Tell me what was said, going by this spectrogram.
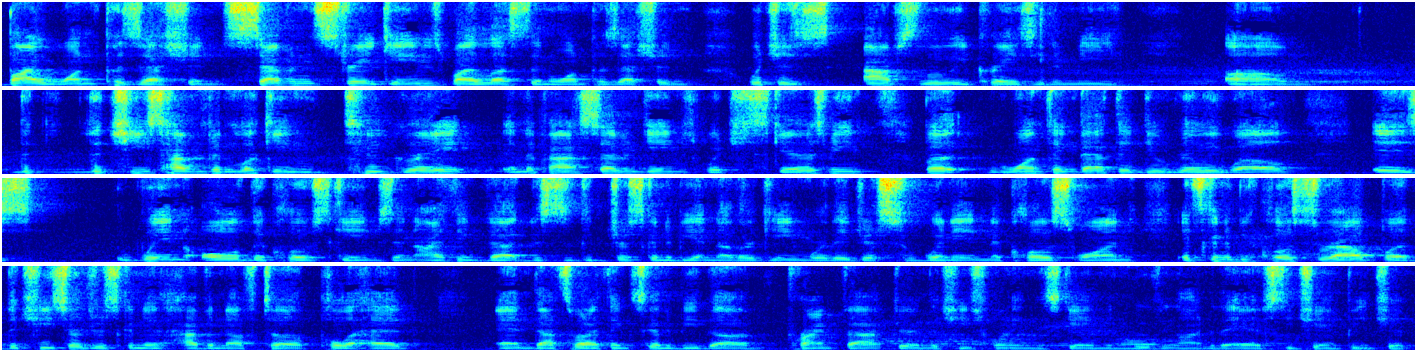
by one possession. Seven straight games by less than one possession, which is absolutely crazy to me. Um, the, the Chiefs haven't been looking too great in the past seven games, which scares me. But one thing that they do really well is win all of the close games. And I think that this is just going to be another game where they just win it in a close one. It's going to be close throughout, but the Chiefs are just going to have enough to pull ahead. And that's what I think is going to be the prime factor in the Chiefs winning this game and moving on to the AFC Championship.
